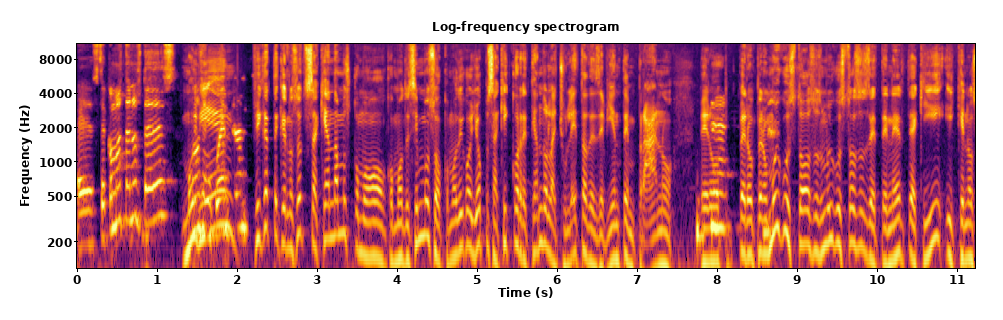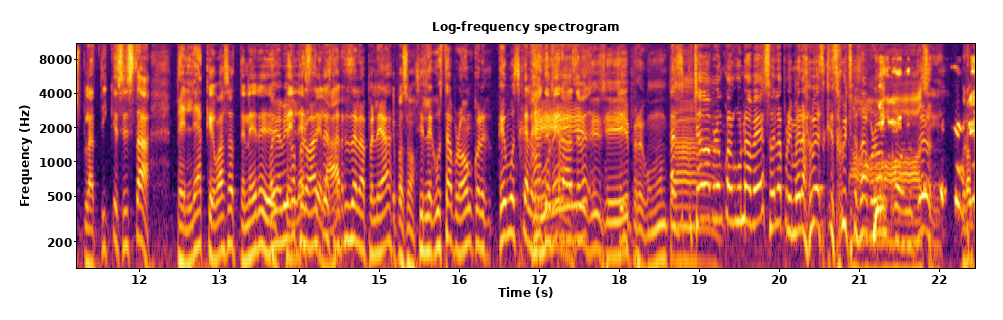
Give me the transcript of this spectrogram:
Este, ¿Cómo están ustedes? Muy ¿Cómo se bien. encuentran? Fíjate que nosotros aquí andamos como, como decimos o como digo yo, pues aquí correteando la chuleta desde bien temprano. Pero, pero, pero muy gustosos, muy gustosos de tenerte aquí y que nos platiques esta pelea que vas a tener. eh, Oye, amigo, pelea pero antes, antes de la pelea, ¿Qué pasó? si le gusta a Bronco, ¿qué música le Ah, ¿de gusta? veras? Sí, Sí, sí, pregunta. ¿Has escuchado a Bronco alguna vez o es la primera vez que escuchas a Bronco? No, sí. Bronco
